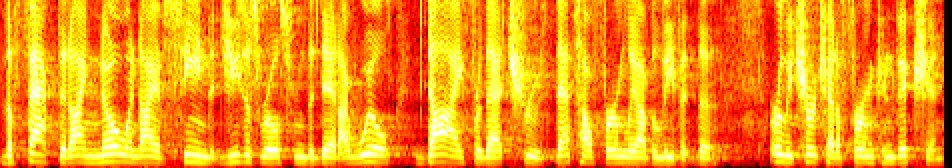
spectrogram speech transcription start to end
the fact that I know and I have seen that Jesus rose from the dead. I will die for that truth. That's how firmly I believe it. The early church had a firm conviction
